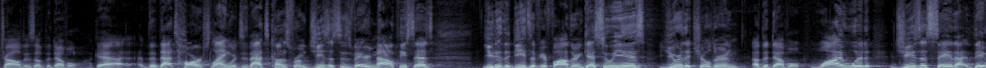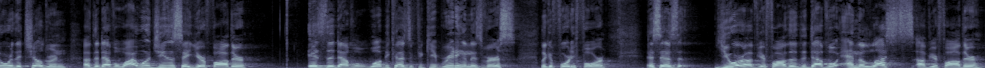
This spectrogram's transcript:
child is of the devil. Okay, I, that's harsh language. That comes from Jesus' very mouth. He says, You do the deeds of your father, and guess who he is? You're the children of the devil. Why would Jesus say that they were the children of the devil? Why would Jesus say, Your father is the devil? Well, because if you keep reading in this verse, look at 44, it says, You are of your father the devil, and the lusts of your father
